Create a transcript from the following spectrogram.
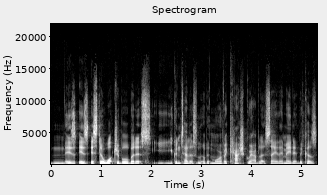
mm, is is is still watchable watchable, but it's you can tell it's a little bit more of a cash grab. Let's say they made it because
